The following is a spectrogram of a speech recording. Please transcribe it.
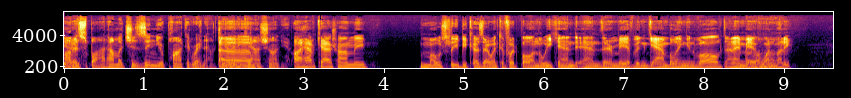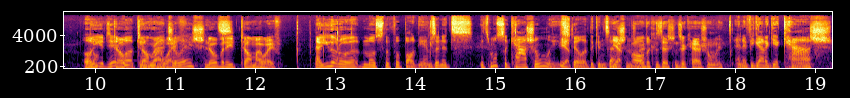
on the spot. How much is in your pocket right now? Do you have any Um, cash on you? I have cash on me, mostly because I went to football on the weekend and there may have been gambling involved and I may have won money. Oh, Don't- you did? Don't well, tell my wife. congratulations. Nobody tell my wife. Now, you go to uh, most of the football games, and it's it's mostly cash only Yep. still at the concessions, Yep, all right? the concessions are cash only. and if you got to get cash,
